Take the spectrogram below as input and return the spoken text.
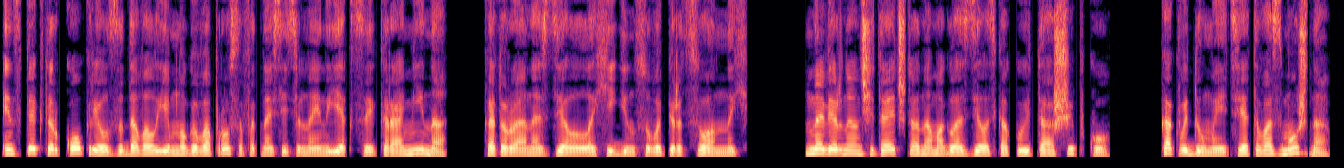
Инспектор Кокрилл задавал ей много вопросов относительно инъекции карамина, которую она сделала Хиггинсу в операционной. Наверное, он считает, что она могла сделать какую-то ошибку. Как вы думаете, это возможно?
